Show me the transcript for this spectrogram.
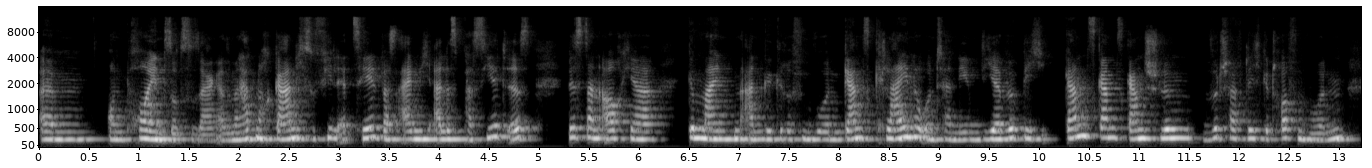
ähm, on point sozusagen. Also man hat noch gar nicht so viel erzählt, was eigentlich alles passiert ist, bis dann auch ja Gemeinden angegriffen wurden, ganz kleine Unternehmen, die ja wirklich ganz, ganz, ganz schlimm wirtschaftlich getroffen wurden.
